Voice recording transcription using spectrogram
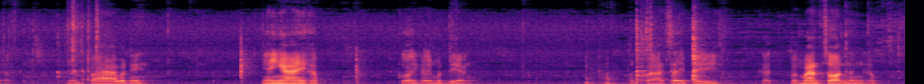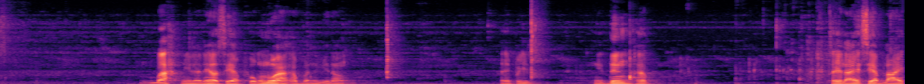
ครับน้ำปลาแบัดนี้ ง่ายๆครับก้อยไข่มดแดงน้ำปลาใส่ไปประมาณซอนหนึ่งครับ บ้านี่แหละเนี่ยเสียบผงนัวครับวันนี้พี่น้องใส่ไปนิดนึงครับ ใส่หลายเสียบหลาย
